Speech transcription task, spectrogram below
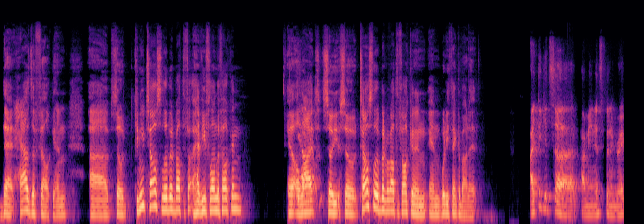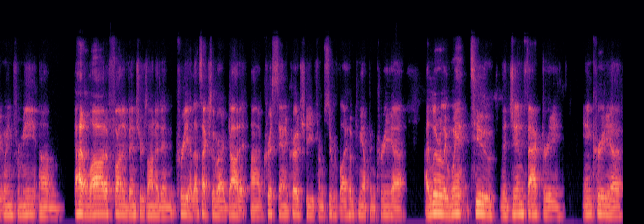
that has a Falcon. Uh, so can you tell us a little bit about the have you flown the Falcon? A, a Yeah. lot. So you- so tell us a little bit about the Falcon and, and what do you think about it? I think it's uh I mean it's been a great wing for me. Um I had a lot of fun adventures on it in Korea. That's actually where I got it. Uh, Chris Santacroce from Superfly hooked me up in Korea. I literally went to the gin factory in Korea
